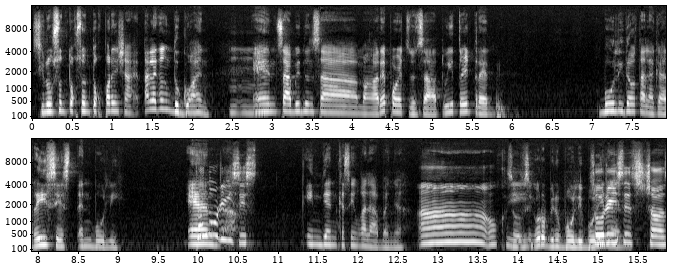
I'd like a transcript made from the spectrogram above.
sinusuntok-suntok pa rin siya. Talagang duguan. Mm-mm. And sabi dun sa mga reports, dun sa Twitter thread, bully daw talaga. Racist and bully. And Paano racist? Indian kasi yung kalaban niya. Ah, okay. So, siguro binubuli-bully So, racist siya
